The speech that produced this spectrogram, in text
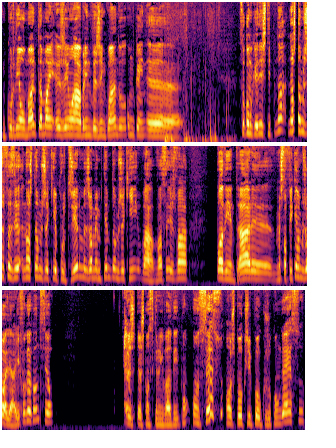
o cordeão humano também iam lá abrindo de vez em quando, como quem. Uh, só como quem diz, tipo, não, nós estamos a fazer, nós estamos aqui a proteger, mas ao mesmo tempo estamos aqui, vá, vocês vá, podem entrar, uh, mas só ficamos a olhar. E foi o que aconteceu. Eles, eles conseguiram invadir com, com sucesso, aos poucos e poucos, o Congresso,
